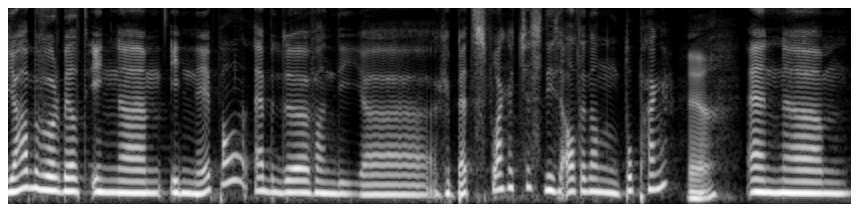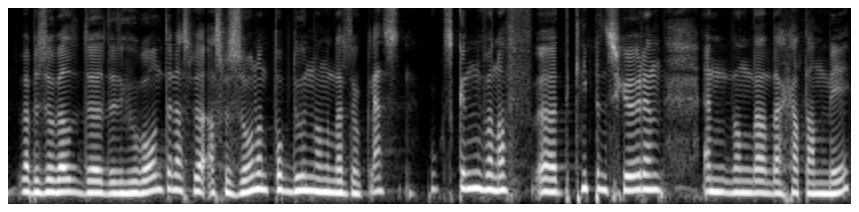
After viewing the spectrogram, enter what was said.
ja, bijvoorbeeld in, ehm, in Nepal hebben de van die eh, gebedsvlaggetjes die ze altijd aan de top hangen. Ja. En ehm, we hebben zowel de, de gewoonte, als we, als we zo'n top doen, om daar zo'n klein hoekje vanaf eh, te knippen, scheuren. En dan, dat, dat gaat dan mee.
